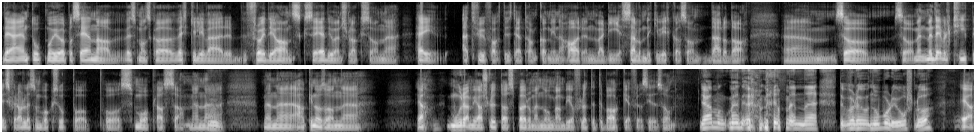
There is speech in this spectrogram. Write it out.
det jeg endte opp med å gjøre på scenen, hvis man skal virkelig være freudiansk, så er det jo en slags sånn eh, Hei, jeg tror faktisk de tankene mine har en verdi, selv om det ikke virker sånn der og da. Um, så, så, men, men det er vel typisk for alle som vokser opp på, på små plasser. Men, eh, men uh, jeg har ikke noe sånn uh, Ja, mora mi har slutta å spørre om jeg noen gang blir å flytte tilbake, for å si det sånn. Ja, men, men, men, du, nå bor du i Oslo. Ja.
